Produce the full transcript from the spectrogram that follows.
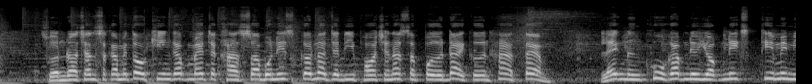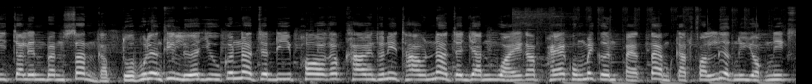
8 ส่วนราชันสกาเมโตคิงครับ แม้จะขาดซาโบนิสก็น่าจะดีพอชนะสเปอร์ได้เกิน 5 แต้มและอีกหนึ่งคู่ครับนิวยอร์กนิกส์ที่ไม่มีจาเลนบรันสันกับตัวผู้เล่นที่เหลืออยู่ก็น่าจะดีพอครับคาร์แอนโทนีทาวน์น่าจะยันไหวครับแพ้คงไม่เกิน 8 แต้มกัดฟันเลือกนิวยอร์กนิกส์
